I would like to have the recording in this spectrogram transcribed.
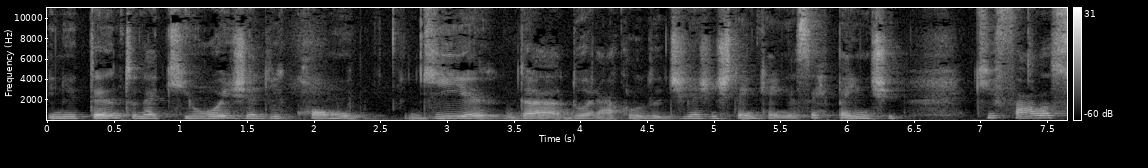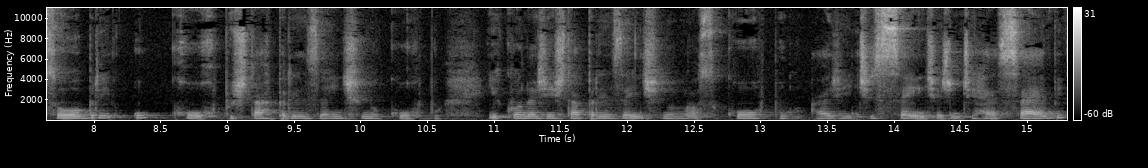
E no entanto, né, que hoje ali como guia da, do oráculo do dia, a gente tem quem? A serpente, que fala sobre o corpo, estar presente no corpo. E quando a gente está presente no nosso corpo, a gente sente, a gente recebe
